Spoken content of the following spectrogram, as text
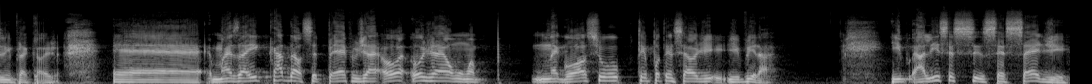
de vir pra cá hoje. É, mas aí cada CPF já, ou, ou já é uma- um negócio tem potencial de, de virar. E ali você, cede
